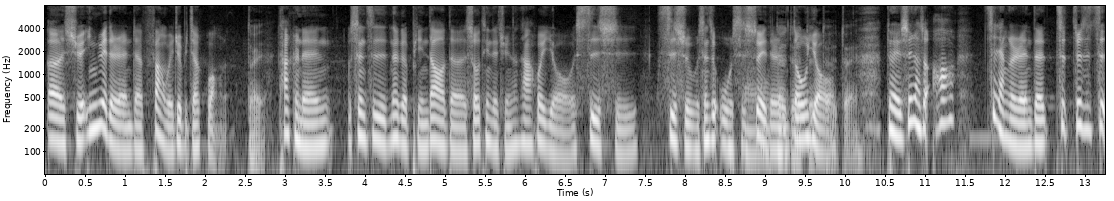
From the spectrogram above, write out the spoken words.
呃学音乐的人的范围就比较广了，对，他可能甚至那个频道的收听的群，他会有四十。四十五甚至五十岁的人都有，对对，所以他说啊，这两个人的这就是这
